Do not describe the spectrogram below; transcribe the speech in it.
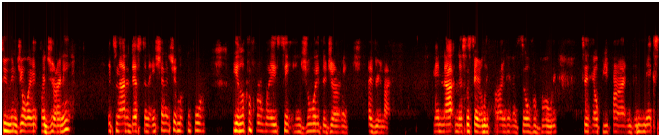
to enjoy a journey. It's not a destination that you're looking for. You're looking for ways to enjoy the journey of your life and not necessarily finding a silver bullet to help you find the next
